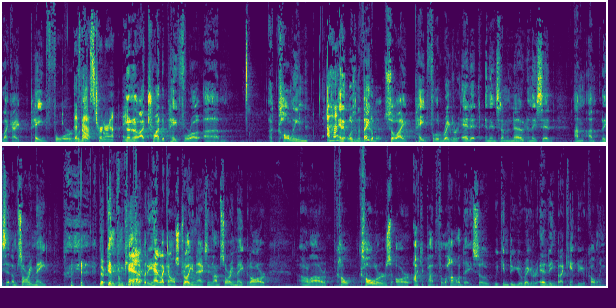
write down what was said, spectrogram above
like I paid for The well, no. fast turnaround. No, no, I tried to pay for a um, a calling, Uh-huh. and it wasn't available. So I paid for the regular edit, and then sent them a note, and they said, "I'm." I'm they said, "I'm sorry, mate." They're coming from Canada, Yeah. but he had like an Australian accent. He's like, I'm sorry, mate, but all our all our call, callers are occupied for the holidays, so we can do your regular editing, but I can't do your calling.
